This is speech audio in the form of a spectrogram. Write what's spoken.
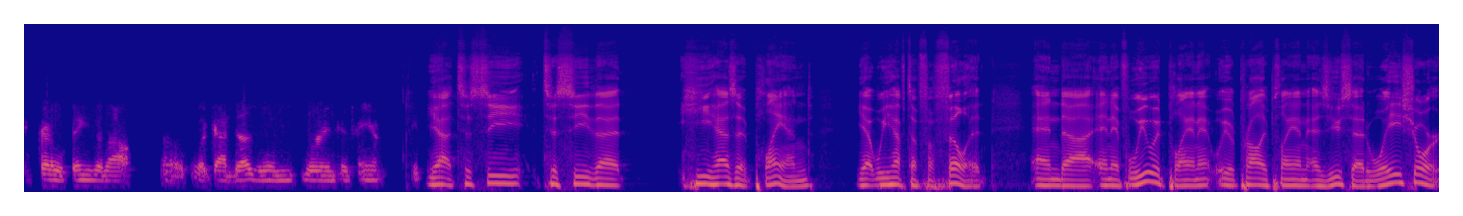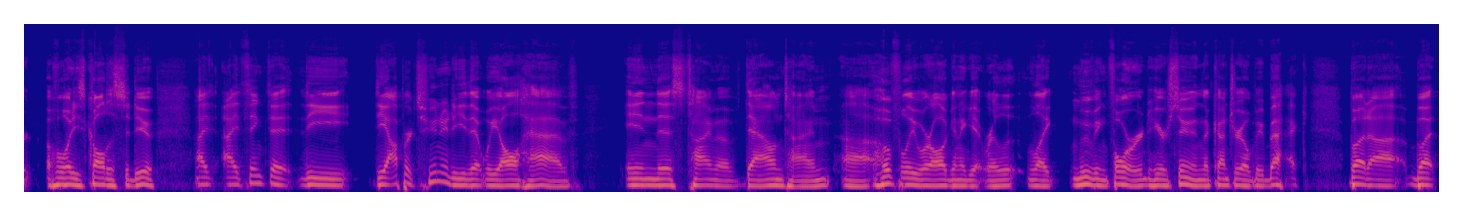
incredible things about uh, what God does when we're in His hands. Yeah, to see to see that He has it planned, yet we have to fulfill it. And uh, and if we would plan it, we would probably plan, as you said, way short of what He's called us to do. I I think that the the opportunity that we all have in this time of downtime. Uh, hopefully, we're all going to get re- like moving forward here soon. The country will be back, but uh, but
